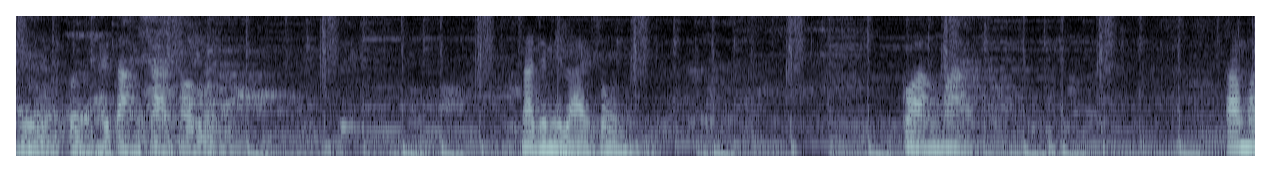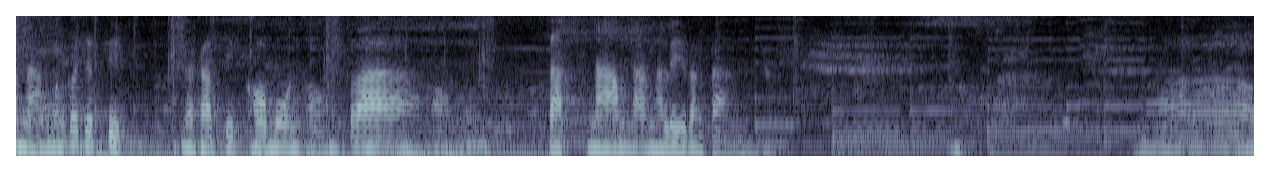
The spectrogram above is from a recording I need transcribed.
มีเปิดให้ต่างชาติเข้าด้วยนะน่าจะมีหลายโซน กว้างมาก ตามผนังมันก็จะติดนะครับติดข้อมูลของปลาของสัตว์น้ำทางทะเลต่างๆนะครับว้าว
